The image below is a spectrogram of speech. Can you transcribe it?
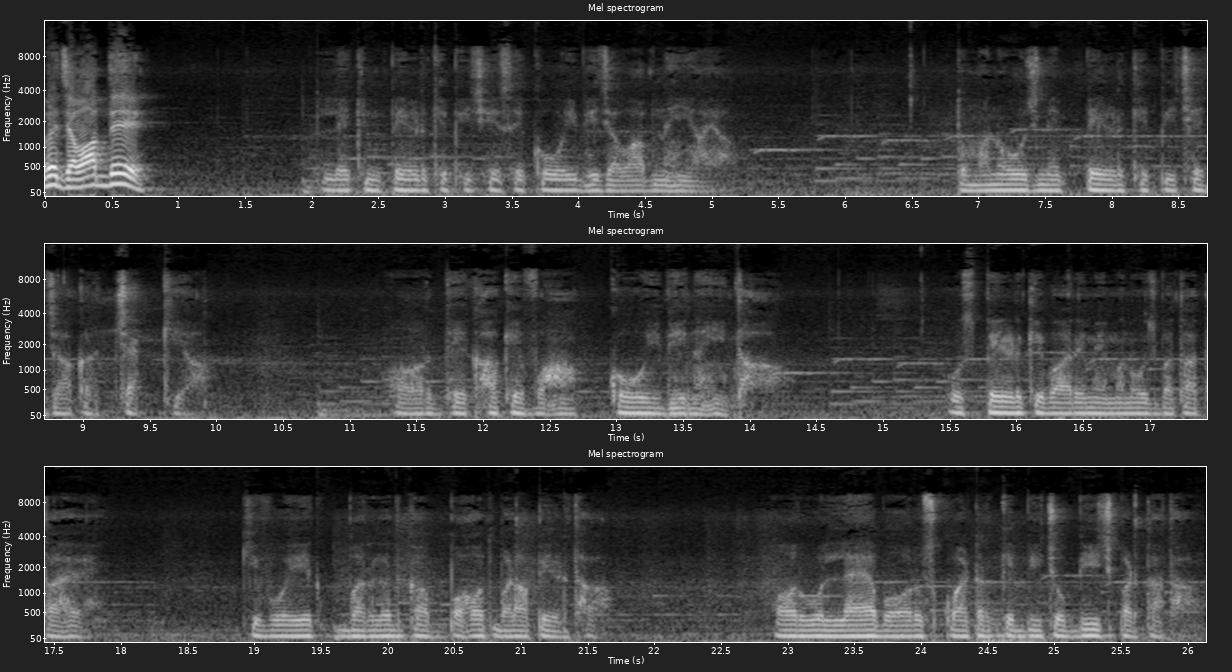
अबे जवाब दे। लेकिन पेड़ के पीछे से कोई भी जवाब नहीं आया। तो मनोज ने पेड़ के पीछे जाकर चेक किया और देखा कि वहाँ कोई भी नहीं था। उस पेड़ के बारे में मनोज बताता है कि वो एक बरगद का बहुत बड़ा पेड़ था। और वो लैब और उस क्वार्टर के बीचों बीच पड़ता था।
